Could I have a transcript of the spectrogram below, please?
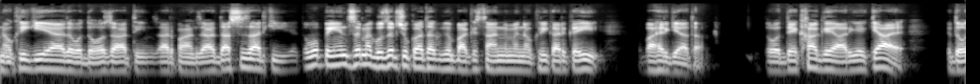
نوکری کیا ہے تو وہ دو ہزار تین ہزار پانچ ہزار دس ہزار کی ہے تو وہ پین سے میں گزر چکا تھا کیونکہ پاکستان میں میں نوکری کر کے ہی باہر گیا تھا تو دیکھا کہ یار یہ کیا ہے دو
